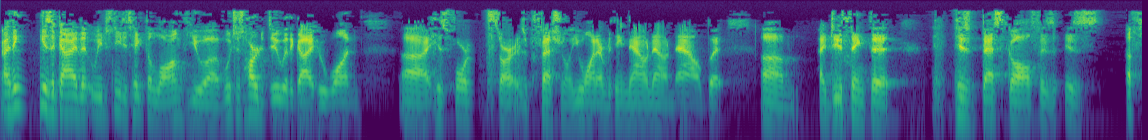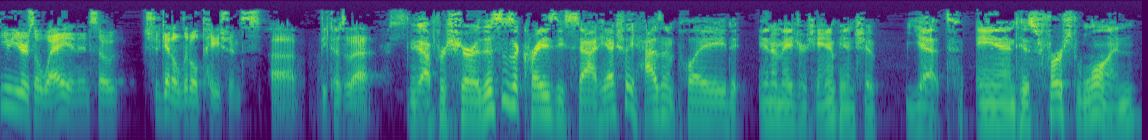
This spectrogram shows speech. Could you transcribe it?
I think he's a guy that we just need to take the long view of, which is hard to do with a guy who won uh, his fourth start as a professional. You want everything now, now, now. But um, I do think that his best golf is is a few years away, and, and so should get a little patience uh, because of that. Yeah, for sure. This is a crazy stat. He actually hasn't played in a major championship yet, and his first one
